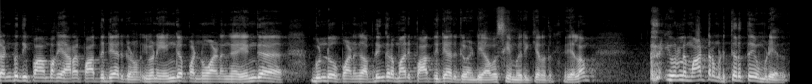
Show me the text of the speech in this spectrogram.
கண்பதி பாம்பாக யாரை பார்த்துட்டே இருக்கணும். இவனை எங்கே பண்ணுவானுங்க? எங்கே குண்டு வைப்பானுங்க? அப்படிங்கிற மாதிரி பார்த்துட்டே இருக்க வேண்டிய அவசியம் இருக்கிறது. இதெல்லாம் இவர்களை மாற்ற முடியும் திருத்தவே முடியாது.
